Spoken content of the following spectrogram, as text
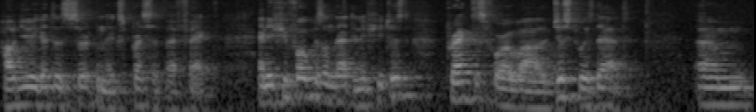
How do you get a certain expressive effect? And if you focus on that, and if you just practice for a while just with that, um,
